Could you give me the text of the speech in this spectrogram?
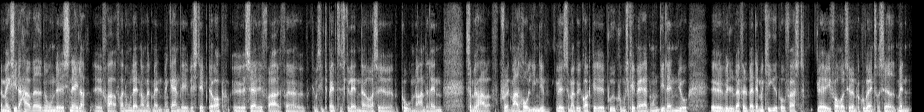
Men man kan sige, der har jo været nogle øh, signaler øh, fra, fra nogle lande om, at man, man gerne vil, vil steppe det op, øh, særligt fra, fra kan man sige, de baltiske lande, og også øh, Polen og andre lande, som jo har ført en meget hård linje. Øh, så man kan godt øh, bud kunne måske være, at nogle af de lande jo øh, vil i hvert fald være dem, man kiggede på først, øh, i forhold til, hvem der kunne være interesseret. Men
